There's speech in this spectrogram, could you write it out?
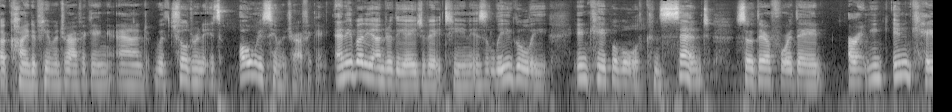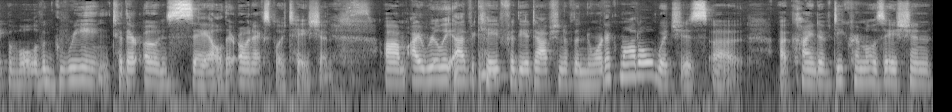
a kind of human trafficking. And with children, it's always human trafficking. Anybody under the age of 18 is legally incapable of consent, so therefore they are in- incapable of agreeing to their own sale, their own exploitation. Yes. Um, I really advocate for the adoption of the Nordic model, which is uh, a kind of decriminalization,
